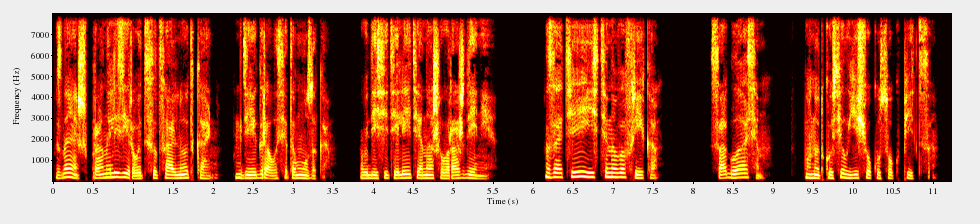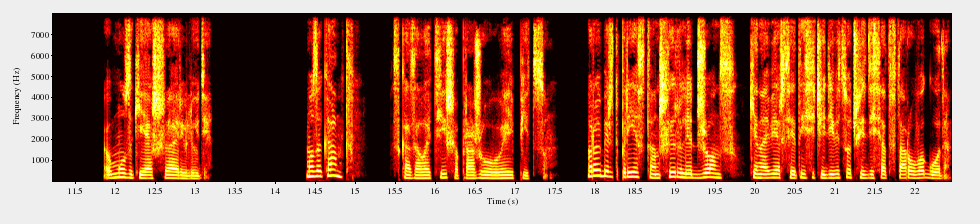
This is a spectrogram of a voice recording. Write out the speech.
Знаешь, проанализировать социальную ткань, где игралась эта музыка, в десятилетие нашего рождения. Затея истинного фрика. Согласен. Он откусил еще кусок пиццы. В музыке я шарю, люди. «Музыкант», — сказала Тиша, прожевывая пиццу. Роберт Престон, Ширли Джонс, киноверсия 1962 года.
